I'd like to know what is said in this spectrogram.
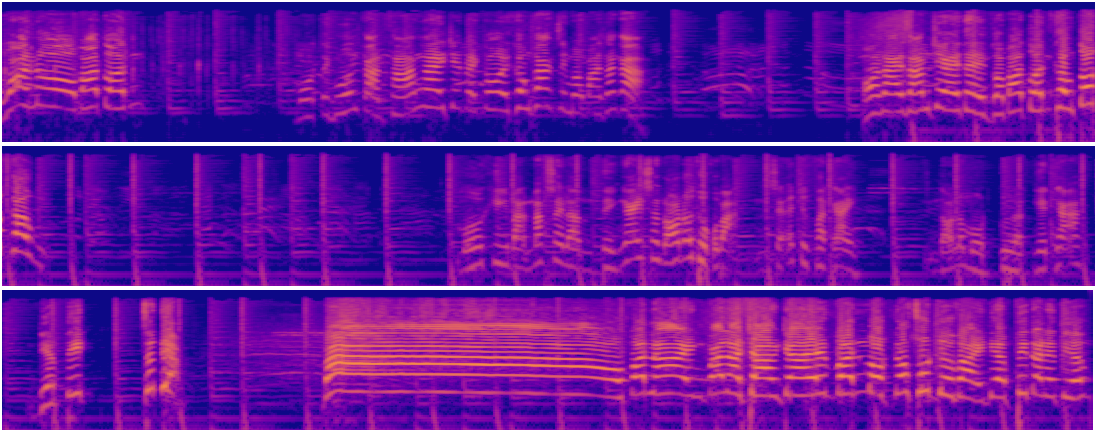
Wano Bá Tuấn một tình huống cản phá ngay trên vạch vôi, không khác gì một bàn thắng cả. Còn ai dám chê thể của ba tuấn không tốt không? Mỗi khi bạn mắc sai lầm thì ngay sau đó đối thủ của bạn sẽ trừng phạt ngay. Đó là một quy luật nghiệt ngã điểm tít rất đẹp vào! Vẫn là anh, vẫn là chàng trai, vẫn một góc sút như vậy điểm tít đã lên tiếng.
